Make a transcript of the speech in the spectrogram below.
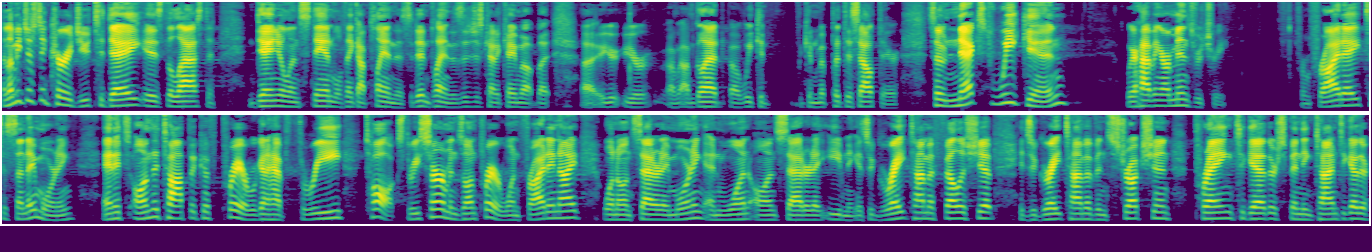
And let me just encourage you today is the last, and Daniel and Stan will think I planned this. I didn't plan this, it just kind of came up, but uh, you're, you're, I'm glad uh, we can, we can put this out there. So next weekend, we're having our men's retreat from Friday to Sunday morning, and it's on the topic of prayer. We're going to have three talks, three sermons on prayer one Friday night, one on Saturday morning, and one on Saturday evening. It's a great time of fellowship, it's a great time of instruction, praying together, spending time together.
